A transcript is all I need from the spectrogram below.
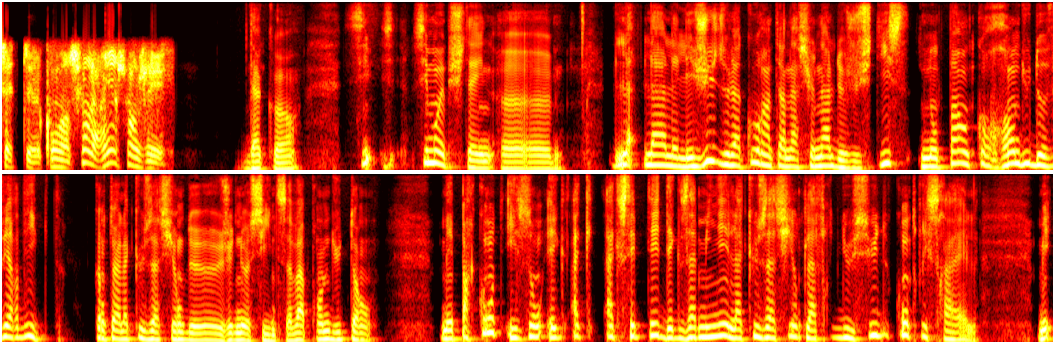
cette convention n'a rien changé. D'accord. Simon Epstein, les juges de la Cour internationale de justice n'ont pas encore rendu de verdict quant à l'accusation de génocide. Ça va prendre du temps. Mais par contre, ils ont accepté d'examiner l'accusation de l'Afrique du Sud contre Israël. Mais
